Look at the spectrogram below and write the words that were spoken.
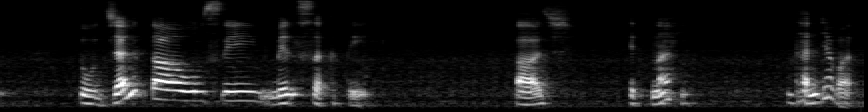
तो जनताओं से मिल सकते। आज इतना ही। धन्यवाद।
